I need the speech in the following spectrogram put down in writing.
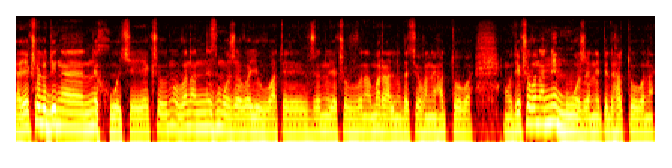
Е, Якщо людина не хоче, якщо ну вона не зможе воювати вже, ну якщо вона морально до цього не готова. От якщо вона не може, не підготована,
